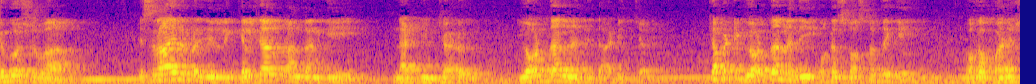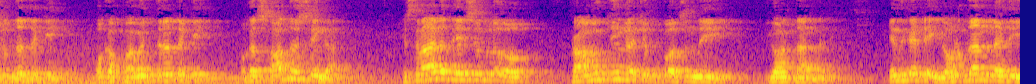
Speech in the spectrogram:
యహోశువ ఇస్రాయేల్ ప్రజల్ని గిల్గాల్ ప్రాంతానికి నడిపించాడు యోర్దాన్ నది దాటించాడు. కాబట్టి యోర్దాన్ నది ఒక స్వస్థతకి ఒక పరిశుద్ధతకి ఒక పవిత్రతకి ఒక సాదృశ్యంగా ఇస్రాయల్ దేశంలో ప్రాముఖ్యంగా చెప్పుకోవాల్సింది యోర్దాన్ నది. ఎందుకంటే యోర్దాన్ నది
